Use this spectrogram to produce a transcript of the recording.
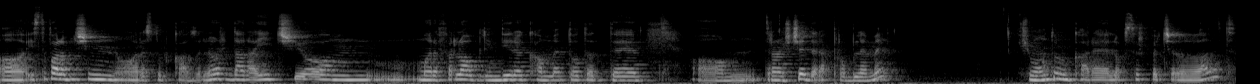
Uh, este valabil și în uh, restul cazurilor, dar aici uh, mă refer la oglindire ca metodă de um, transcedere a problemei și în momentul în care îl observi pe celălalt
